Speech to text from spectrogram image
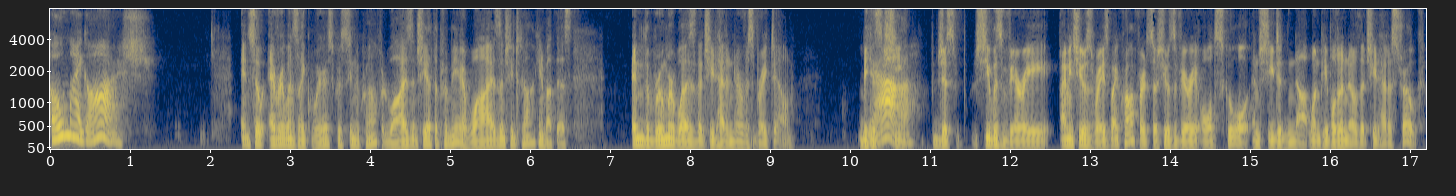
Oh my gosh. And so everyone's like, Where's Christina Crawford? Why isn't she at the premiere? Why isn't she talking about this? And the rumor was that she'd had a nervous breakdown because yeah. she just she was very I mean, she was raised by Crawford, so she was very old school and she did not want people to know that she'd had a stroke.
